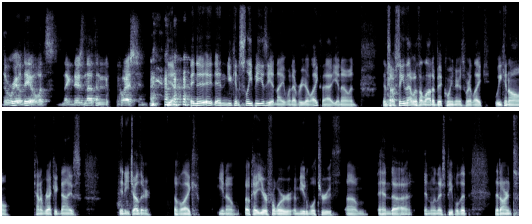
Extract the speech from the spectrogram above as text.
the real deal. What's like? There's nothing to question. yeah, and it, and you can sleep easy at night whenever you're like that, you know. And and so yeah. I've seen that with a lot of Bitcoiners, where like we can all kind of recognize in each other of like, you know, okay, you're for immutable truth, um, and uh, and when there's people that that aren't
